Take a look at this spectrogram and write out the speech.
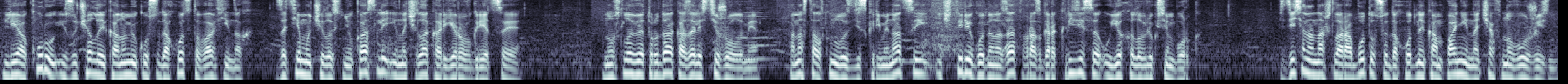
Лиа Куру изучала экономику судоходства в Афинах, затем училась в Ньюкасле и начала карьеру в Греции. Но условия труда оказались тяжелыми. Она столкнулась с дискриминацией и четыре года назад в разгар кризиса уехала в Люксембург. Здесь она нашла работу в судоходной компании, начав новую жизнь.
